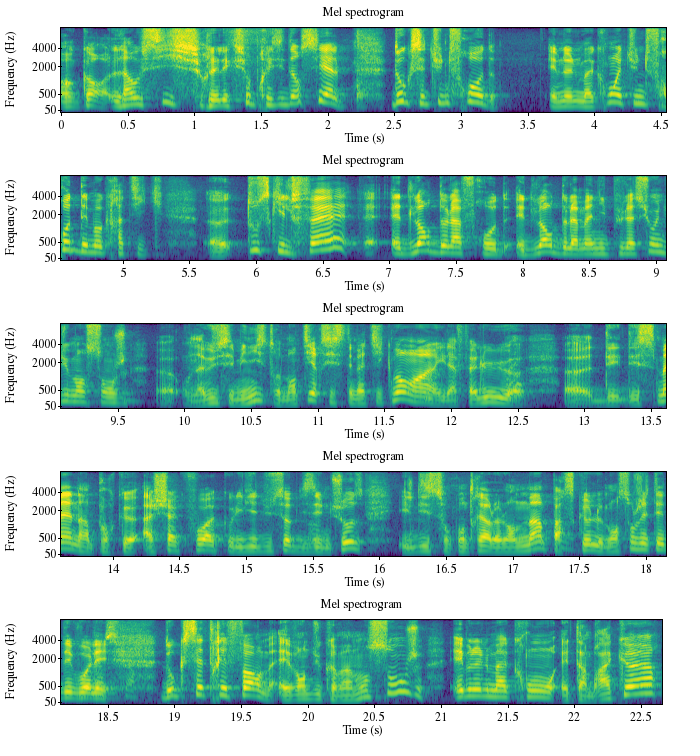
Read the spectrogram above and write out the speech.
encore là aussi, sur l'élection présidentielle. Donc c'est une fraude. Emmanuel Macron est une fraude démocratique. Euh, tout ce qu'il fait est de l'ordre de la fraude, et de l'ordre de la manipulation et du mensonge. Euh, on a vu ces ministres mentir systématiquement. hein. Il a fallu euh, des, des semaines hein, pour qu'à chaque fois qu'Olivier Dussopt disait une chose, il dise son contraire le lendemain parce que le mensonge était dévoilé. Donc cette réforme est vendue comme un mensonge. Emmanuel Macron est un braqueur.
